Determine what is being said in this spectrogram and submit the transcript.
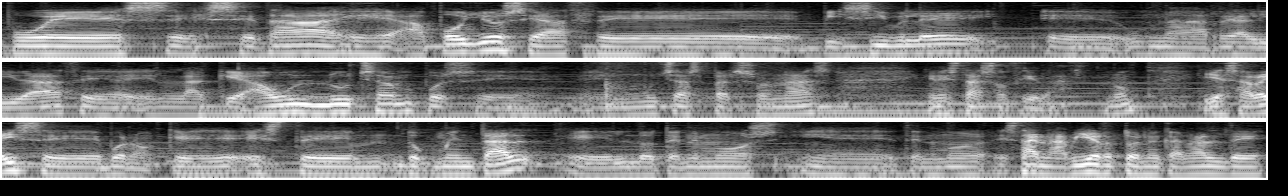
pues eh, se da eh, apoyo, se hace visible una realidad en la que aún luchan pues, muchas personas en esta sociedad. Y ya sabéis bueno, que este documental lo tenemos, tenemos, está en abierto en el canal de,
